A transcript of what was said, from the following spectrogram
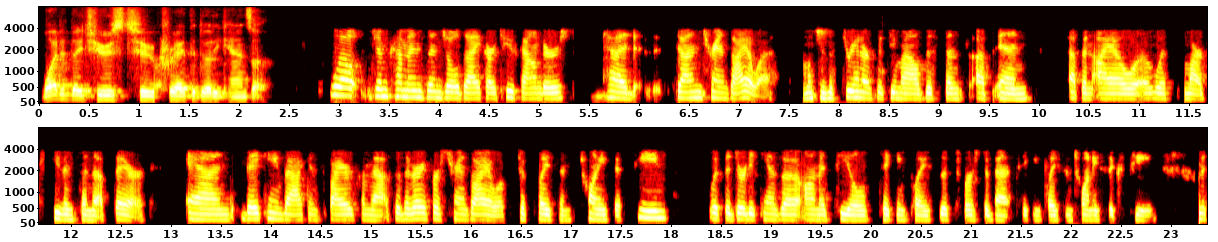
why did they choose to create the Dirty Kanza? Well, Jim Cummins and Joel Dyke, our two founders, had done Trans Iowa, which is a 350 mile distance up in up in Iowa with Mark Stevenson up there. And they came back inspired from that. So the very first Trans Iowa took place in 2015 with the Dirty Kanza on its heels taking place, its first event taking place in 2016. The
